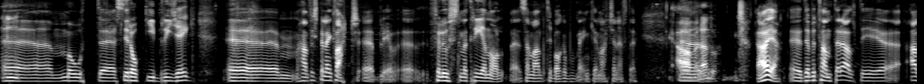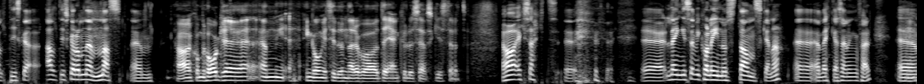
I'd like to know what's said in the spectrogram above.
ehm, mot uh, Siroki Brijeg. Ehm, han fick spela en kvart, eh, blev eh, förlust med 3-0, eh, sen var han tillbaka på bänken matchen efter. Ja, men Ehm, ändå. Ja, ja. Eh, debutanter alltid, alltid, ska, alltid ska de nämnas. Ehm, Ja, jag kommer ihåg en, en gång i tiden när det var Dejan Kulusevski istället. Ja, exakt. Länge sedan vi kollade in hos danskarna, en vecka sedan ungefär. Eh,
